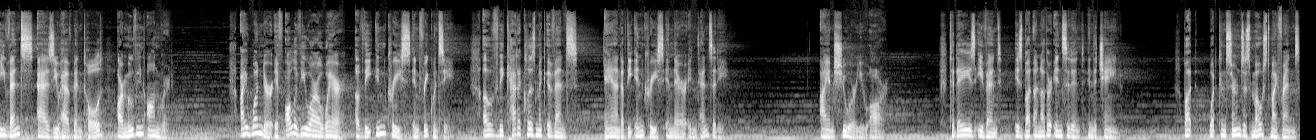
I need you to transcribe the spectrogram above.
Events, as you have been told, are moving onward. I wonder if all of you are aware of the increase in frequency, of the cataclysmic events, and of the increase in their intensity. I am sure you are. Today's event is but another incident in the chain. But what concerns us most, my friends,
